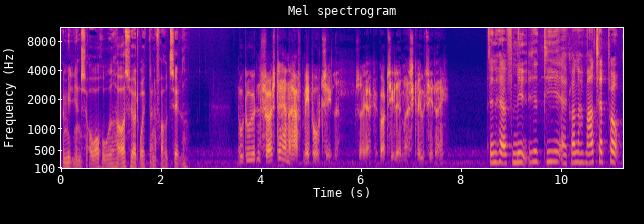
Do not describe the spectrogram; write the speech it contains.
familiens overhoved, har også hørt rygterne fra hotellet. Nu er du jo den første, han har haft med på hotellet, så jeg kan godt tillade mig at skrive til dig, ikke? Den her familie, de er godt nok meget tæt på.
